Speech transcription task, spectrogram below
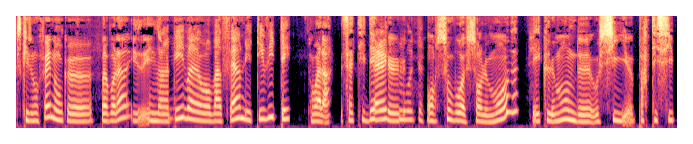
ce qu'ils ont fait. Donc, euh, bah voilà, ils, ils- Il m'a dit, ben, on va faire l'activité. Voilà, cette idée Avec que Maud. on s'ouvre sur le monde et que le monde aussi euh, participe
